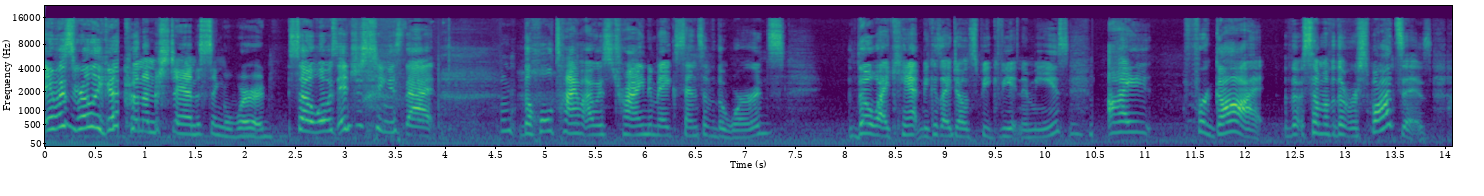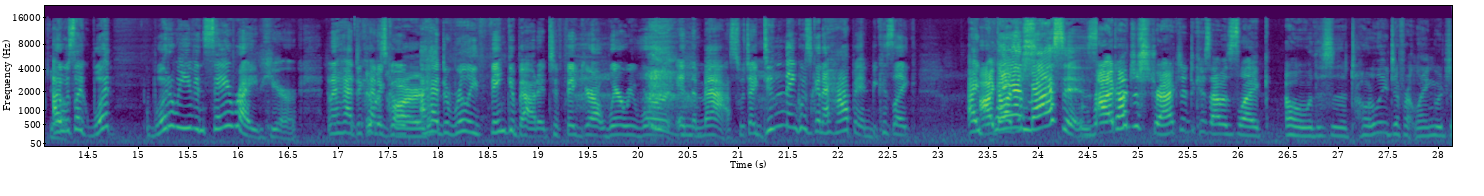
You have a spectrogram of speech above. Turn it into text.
It was really good. Couldn't understand a single word. So what was interesting is that the whole time I was trying to make sense of the words, though I can't because I don't speak Vietnamese, mm-hmm. I forgot the, some of the responses. I was like, what? What do we even say right here? And I had to kind of go. hard. I had to really think about it to figure out where we were in the mass, which I didn't think was going to happen because, like, I I got masses. I got distracted because I was like, "Oh, this is a totally different language.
